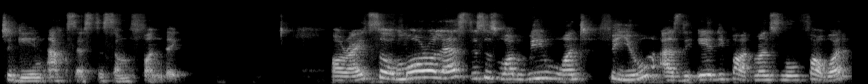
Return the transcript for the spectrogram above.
to gain access to some funding. All right, so more or less, this is what we want for you as the eight departments move forward.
